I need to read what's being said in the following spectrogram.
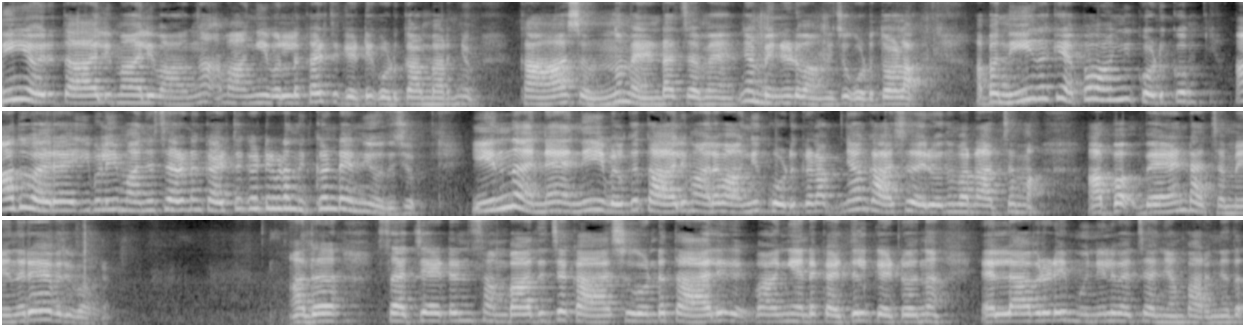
നീ ഒരു താലിമാലി വാങ്ങ വാങ്ങി ഇവളുടെ കഴുത്ത് കെട്ടി കൊടുക്കാൻ പറഞ്ഞു. കാശൊന്നും വേണ്ട ചമേ ഞാൻ പിന്നീട് വാങ്ങിച്ചു കൊടുത്തോളാം. അപ്പം നീ ഇതൊക്കെ എപ്പോൾ വാങ്ങി കൊടുക്കും? അതുവരെ ഇവൾ ഈ മഞ്ഞച്ചരടം കഴുത്ത് കെട്ടി ഇവിടെ നിൽക്കണ്ടേ എന്ന് ചോദിച്ചു. ഇന്ന് തന്നെ നീ ഇവൾക്ക് താലിമാല വാങ്ങി കൊടുക്കണം ഞാൻ കാശ് തരുമെന്ന് പറഞ്ഞ അച്ചമ്മ അപ്പോൾ വേണ്ട അച്ചമ്മ എന്ന് രേവതി പറഞ്ഞു. അത് സച്ചേട്ടൻ സമ്പാദിച്ച കാശ് കൊണ്ട് താലി വാങ്ങി എന്റെ കഴുത്തിൽ കെട്ടുമെന്ന് എല്ലാവരുടെയും മുന്നിൽ വെച്ചാണ് ഞാൻ പറഞ്ഞത്.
